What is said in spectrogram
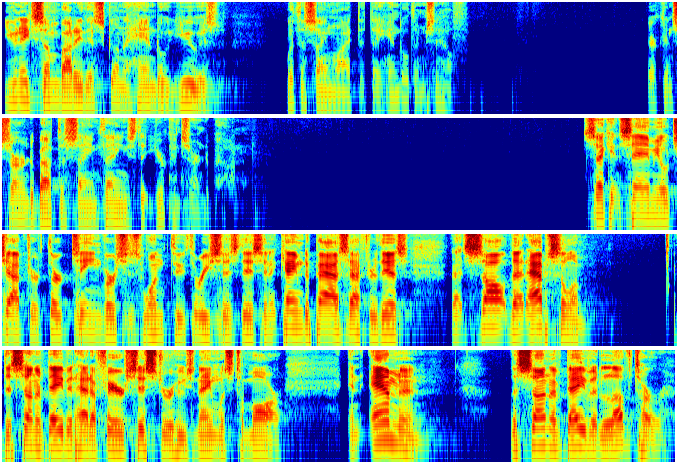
You need somebody that's going to handle you as, with the same light that they handle themselves. They're concerned about the same things that you're concerned about. 2 Samuel chapter 13, verses 1 through 3 says this And it came to pass after this that, Saul, that Absalom, the son of David, had a fair sister whose name was Tamar. And Amnon, the son of David, loved her.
